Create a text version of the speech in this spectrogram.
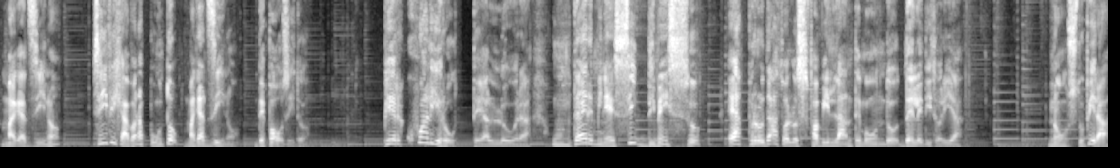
magazzino, significavano appunto magazzino, deposito. Per quali rotte, allora, un termine sì dimesso è approdato allo sfavillante mondo dell'editoria? Non stupirà,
